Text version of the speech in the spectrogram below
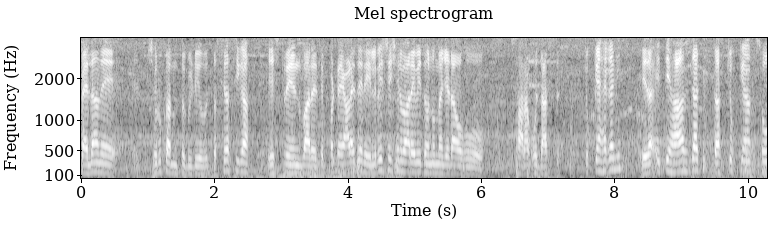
ਪਹਿਲਾਂ ਦੇ ਸ਼ੁਰੂ ਕਰਨ ਤੋਂ ਵੀਡੀਓ ਦੱਸਿਆ ਸੀਗਾ। ਇਸ ਟ੍ਰੇਨ ਬਾਰੇ ਤੇ ਪਟਿਆਲੇ ਦੇ ਰੇਲਵੇ ਸਟੇਸ਼ਨ ਬਾਰੇ ਵੀ ਤੁਹਾਨੂੰ ਮੈਂ ਜਿਹੜਾ ਉਹ ਸਾਰਾ ਕੁਝ ਦੱਸ ਚੁੱਕਿਆ ਹੈਗਾ ਜੀ। ਇਹਦਾ ਇਤਿਹਾਸ ਦਾ ਦੱਸ ਚੁੱਕਿਆ। ਸੋ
